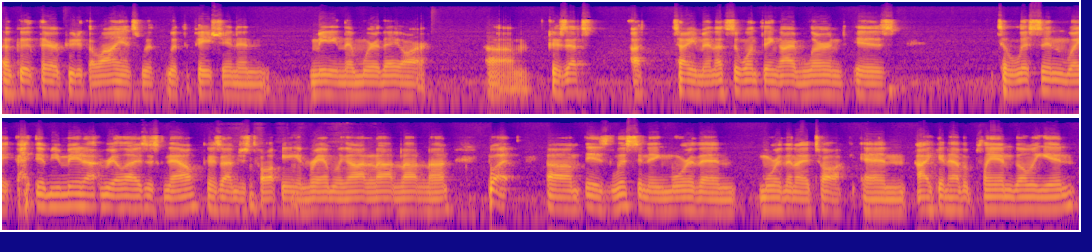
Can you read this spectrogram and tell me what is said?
a good therapeutic alliance with with the patient and meeting them where they are, because that's I tell you, man, that's the one thing I've learned is to listen. Wait, you may not realize this now because I'm just talking and rambling on and on and on and on, but um, is listening more than more than I talk. And I can have a plan going in.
